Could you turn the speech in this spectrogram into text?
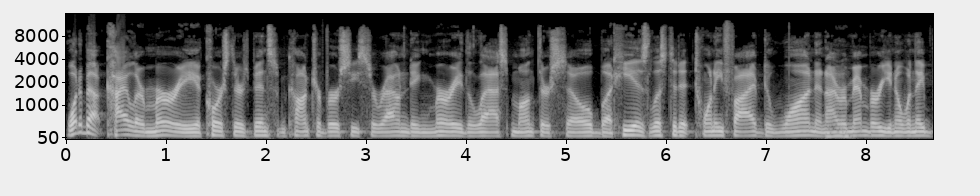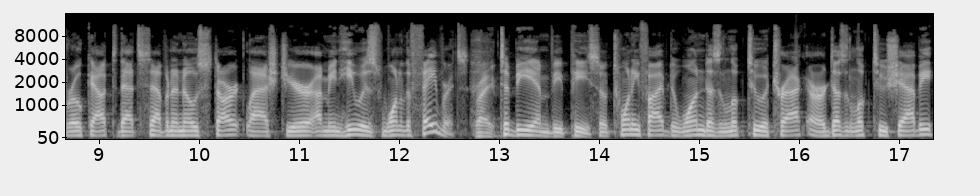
What about Kyler Murray? Of course, there's been some controversy surrounding Murray the last month or so, but he is listed at 25 to 1. And mm-hmm. I remember, you know, when they broke out to that 7 0 start last year, I mean, he was one of the favorites right. to be MVP. So 25 to 1 doesn't look too attract or doesn't look too shabby.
